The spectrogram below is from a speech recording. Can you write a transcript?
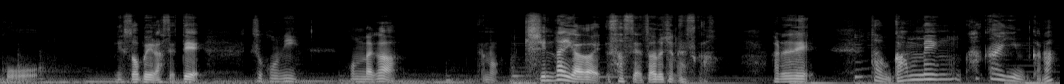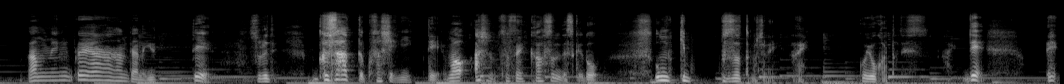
こう、寝そべらせて、そこに、ホンダが、あの、キシンライガーが刺すやつあるじゃないですか。あれで、多分顔面破壊かな？顔面がやらなんての言って、それで、ぐさっと刺しに行って、まあ、足のさすがにかわすんですけど、運気ぶさってましたね。はい。これ良かったです。はい。で、え、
